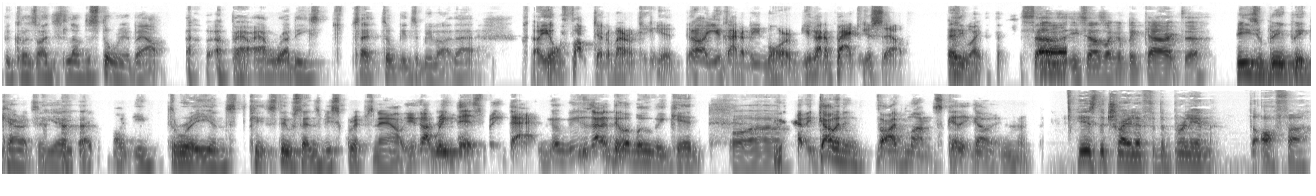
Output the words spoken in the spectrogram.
because I just love the story about about Al Ruddy t- talking to me like that. Oh, you're fucked an American kid. Oh, you got to be more. You got to back yourself. Anyway, Sounds Uh, he sounds like a big character. he's a big, big character. Yeah, he's 93 and still sends me scripts now. You got to read this, read that. You got to do a movie, kid. Wow. You have it going in five months. Get it going. Here's the trailer for the brilliant The Offer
